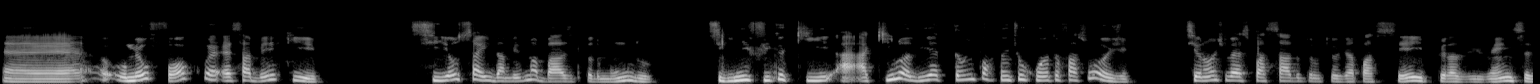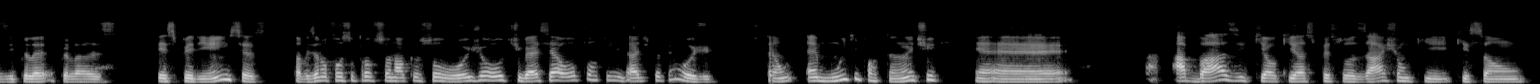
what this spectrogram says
É, o meu foco é, é saber que se eu sair da mesma base que todo mundo, significa que a, aquilo ali é tão importante o quanto eu faço hoje se eu não tivesse passado pelo que eu já passei, pelas vivências e pela, pelas experiências, talvez eu não fosse o profissional que eu sou hoje ou tivesse a oportunidade que eu tenho hoje. Então, é muito importante é, a base, que é o que as pessoas acham que, que são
